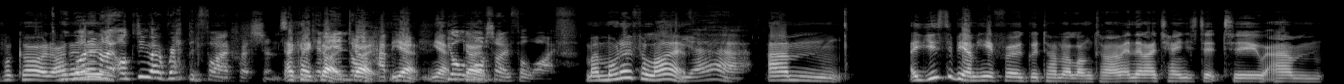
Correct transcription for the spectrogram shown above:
For God, I Well, don't why don't. I? I'll do a rapid fire questions. and Okay, we can go, end go. on happy. Yeah, yeah, Your go. motto for life. My motto for life. Yeah. Um, it used to be "I'm here for a good time, not a long time," and then I changed it to um.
